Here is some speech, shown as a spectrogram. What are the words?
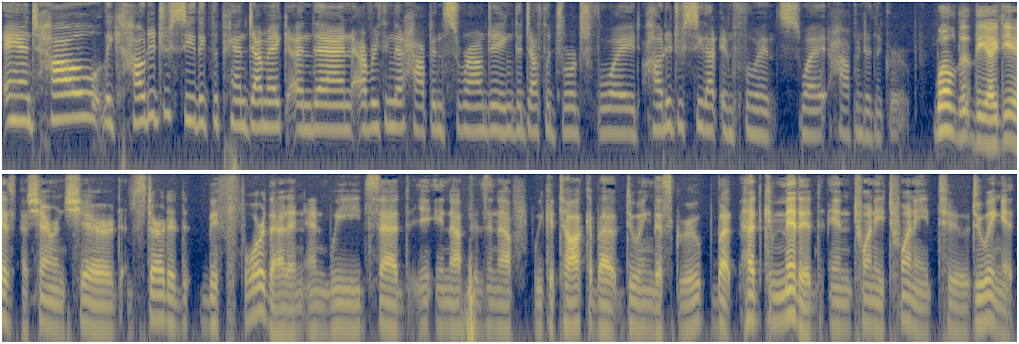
And how, like, how did you see like the pandemic? pandemic and then everything that happened surrounding the death of George Floyd, how did you see that influence what happened in the group? Well, the, the idea, as uh, Sharon shared, started before that, and, and we said enough is enough. We could talk about doing this group, but had committed in 2020 to doing it.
